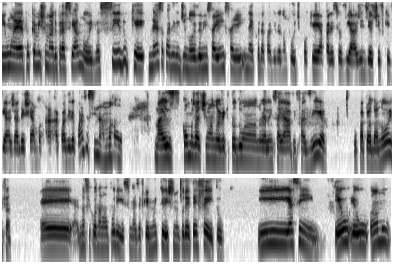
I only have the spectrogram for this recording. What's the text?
E uma época me chamaram para ser a noiva, sendo que nessa quadrilha de noiva eu ensaiei, ensaiei, e na época da quadrilha não pude, porque apareceu viagens e eu tive que viajar, deixei a, a, quadrilha quase assim na mão. Mas como já tinha uma noiva que todo ano ela ensaiava e fazia o papel da noiva, é, não ficou na mão por isso, mas eu fiquei muito triste não poder ter feito. E assim, eu, eu amo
